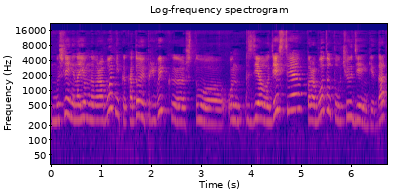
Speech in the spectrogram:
мышление наемного работника, который привык, э, что он сделал действие, поработал, получил деньги. Да?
